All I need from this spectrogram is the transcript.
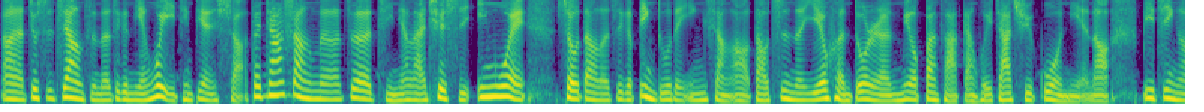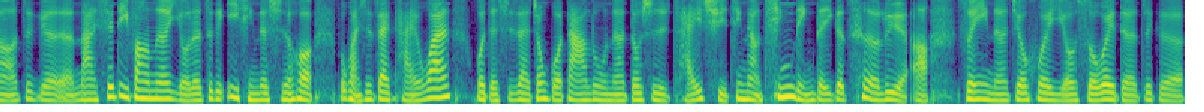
啊就是这样子呢，这个年味已经变少，再加上呢这几年来确实因为受到了这个病毒的影响啊，导致呢。也有很多人没有办法赶回家去过年年啊，毕竟啊，这个哪些地方呢有了这个疫情的时候，不管是在台湾或者是在中国大陆呢，都是采取尽量清零的一个策略啊，所以呢就会有所谓的这个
